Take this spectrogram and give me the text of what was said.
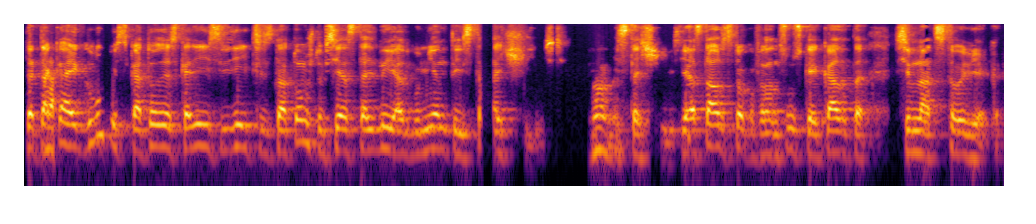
это да. такая глупость, которая скорее свидетельствует о том, что все остальные аргументы истощились. Ну, истощились. И осталась только французская карта 17 века.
